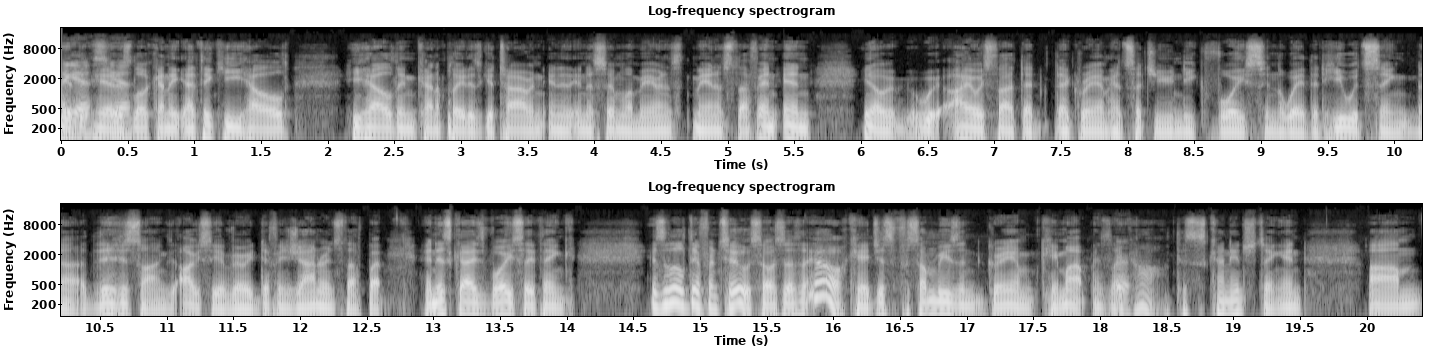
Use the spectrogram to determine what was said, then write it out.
He I had, guess, had his yeah. look, and I, I think he held he held and kind of played his guitar in, in, in a similar manner, manner and stuff. And and you know, I always thought that that Graham had such a unique voice in the way that he would sing uh, his songs. Obviously, a very different genre and stuff, but and this guy's voice, I think, is a little different too. So it's just like, oh, okay, just for some reason, Graham came up. It's like, oh, this is kind of interesting, and um,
